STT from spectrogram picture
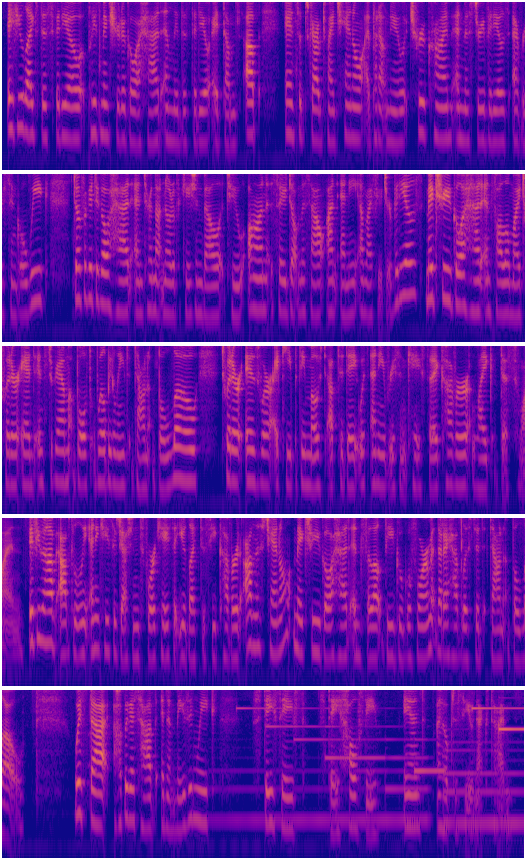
If you liked this video, please make sure to go ahead and leave this video a thumbs up and subscribe to my channel. I put out new true crime and mystery videos every single week. Don't forget to go ahead and turn that notification bell to on so you don't miss out on any of my future videos. Make sure you go ahead and follow my Twitter and Instagram. Both will be linked down below. Twitter is where I keep the most up to date with any recent case that I cover, like this one. If you have absolutely any case suggestions for a case that you'd like to see covered on this channel, make sure you go ahead and fill out the Google form that I have listed down below. With that, I hope you guys have an amazing week. Stay safe, stay healthy, and I hope to see you next time.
